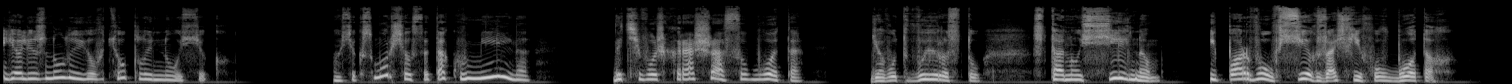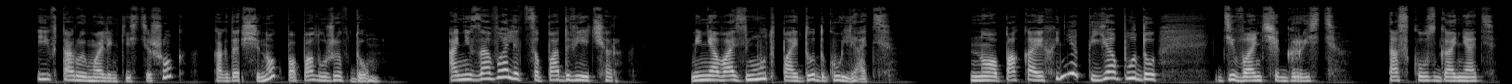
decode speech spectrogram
я лизнула ее в теплый носик. Носик сморщился так умильно. Да чего ж хороша суббота! Я вот вырасту, стану сильным и порву всех за фифу в ботах. И второй маленький стишок, когда щенок попал уже в дом. Они завалятся под вечер. Меня возьмут, пойдут гулять. Но пока их нет, я буду диванчик грызть, тоску сгонять.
